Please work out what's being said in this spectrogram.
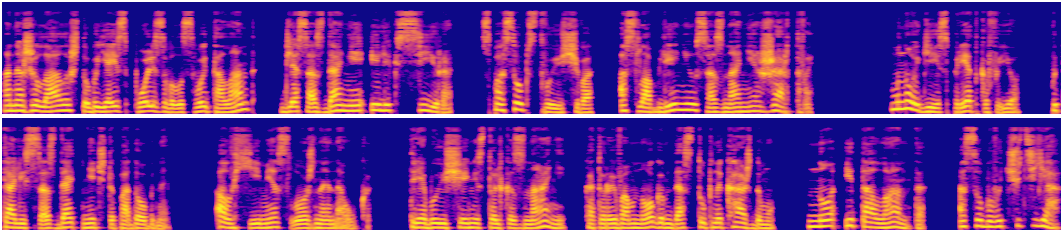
Она желала, чтобы я использовала свой талант для создания эликсира, способствующего ослаблению сознания жертвы. Многие из предков ее пытались создать нечто подобное. Алхимия — сложная наука, требующая не столько знаний, которые во многом доступны каждому, но и таланта, особого чутья,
